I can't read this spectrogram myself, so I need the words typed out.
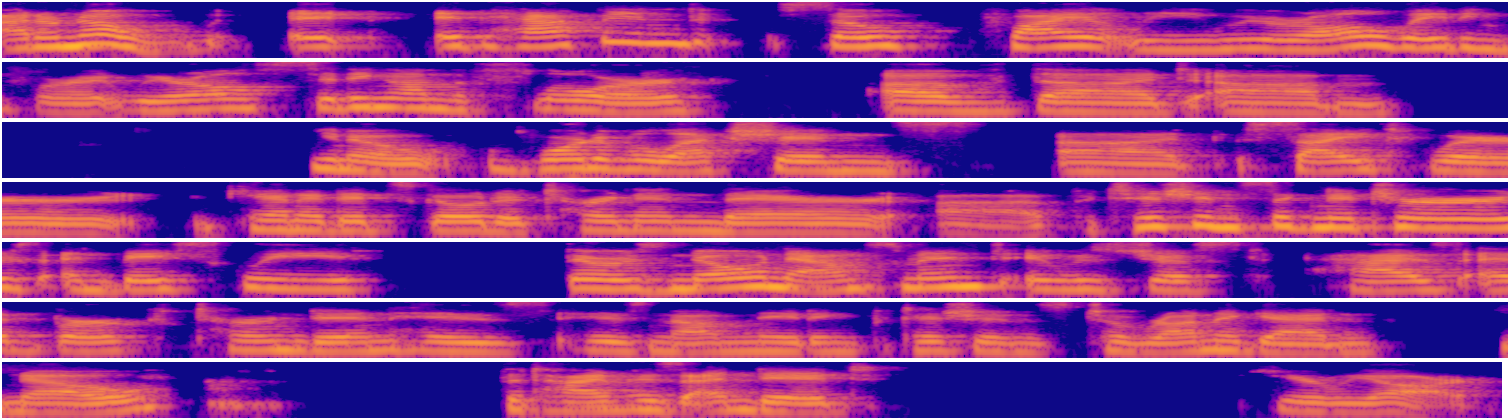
I don't know, it it happened so quietly. We were all waiting for it. We were all sitting on the floor of the um, you know board of elections uh, site where candidates go to turn in their uh, petition signatures. And basically there was no announcement. It was just has ed burke turned in his his nominating petitions to run again? No. The time has ended. Here we are.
